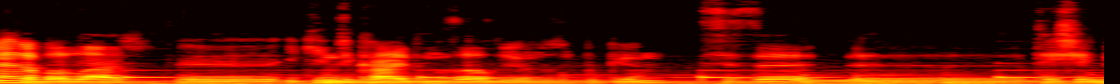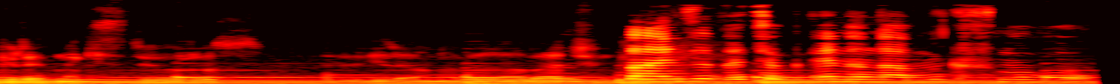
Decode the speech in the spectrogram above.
Merhabalar, e, ikinci kaydımızı alıyoruz bugün. Size e, teşekkür etmek istiyoruz e, İrem'le beraber çünkü. Bence de çok en önemli kısmı bu.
